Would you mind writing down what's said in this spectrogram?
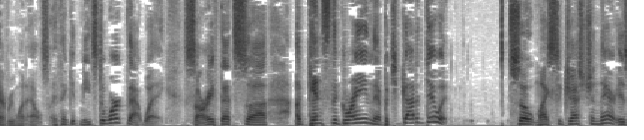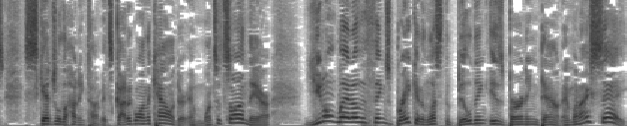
everyone else. I think it needs to work that way. Sorry if that's uh, against the grain there, but you got to do it. So my suggestion there is schedule the hunting time. It's got to go on the calendar, and once it's on there, you don't let other things break it unless the building is burning down. And when I say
